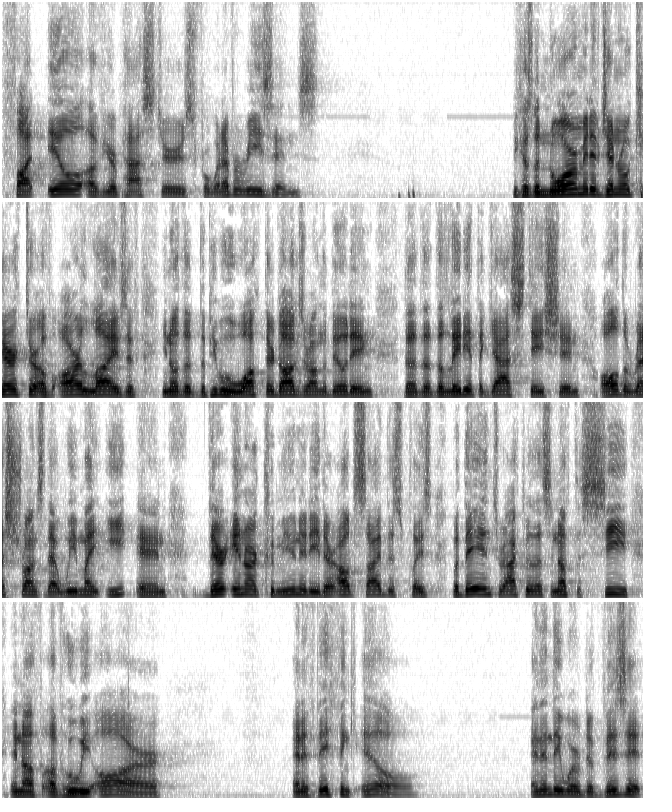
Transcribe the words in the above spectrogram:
thought ill of your pastors for whatever reasons, because the normative general character of our lives, if you know the, the people who walk their dogs around the building, the, the, the lady at the gas station, all the restaurants that we might eat in, they're in our community, they're outside this place, but they interact with us enough to see enough of who we are and if they think ill, and then they were to visit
